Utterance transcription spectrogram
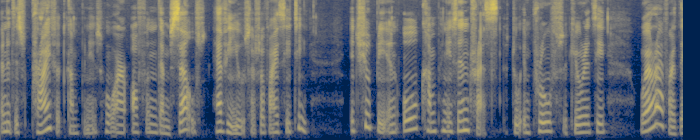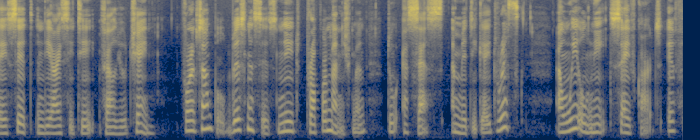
And it is private companies who are often themselves heavy users of ICT. It should be in all companies' interest to improve security wherever they sit in the ICT value chain. For example, businesses need proper management to assess and mitigate risks, and we all need safeguards if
